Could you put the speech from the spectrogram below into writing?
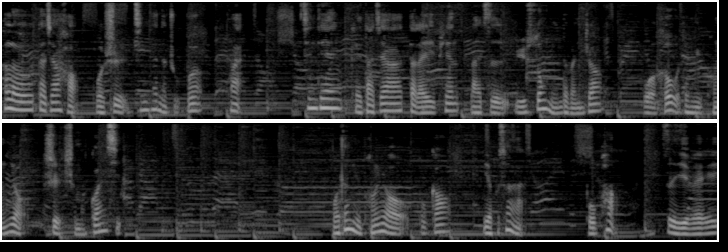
Hello，大家好，我是今天的主播麦。今天给大家带来一篇来自于松明的文章。我和我的女朋友是什么关系？我的女朋友不高，也不算矮，不胖，自以为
